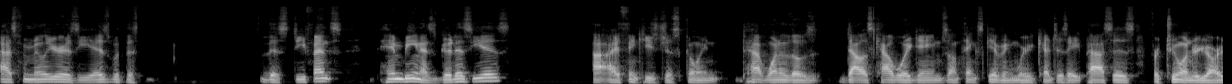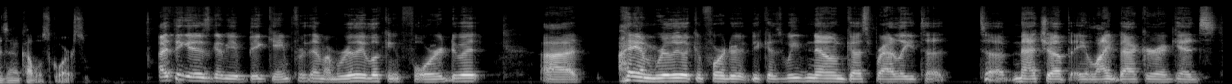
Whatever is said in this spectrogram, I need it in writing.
as familiar as he is with this this defense, him being as good as he is, I, I think he's just going to have one of those Dallas Cowboy games on Thanksgiving where he catches eight passes for 200 yards and a couple scores. I think it is going to be a big game for them. I'm really looking forward to it. Uh, I am really looking forward to it because we've known Gus Bradley to to match up a linebacker against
